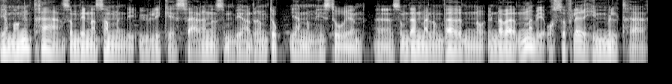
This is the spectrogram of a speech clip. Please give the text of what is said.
Vi har mange trær som binder sammen de ulike sfærene som vi har drømt opp gjennom historien, eh, som den mellom verden og underverden, men vi har også flere himmeltrær,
